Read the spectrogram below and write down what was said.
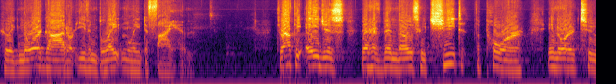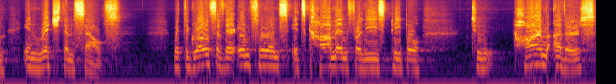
who ignore God or even blatantly defy him. Throughout the ages, there have been those who cheat the poor in order to enrich themselves. With the growth of their influence, it's common for these people to harm others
